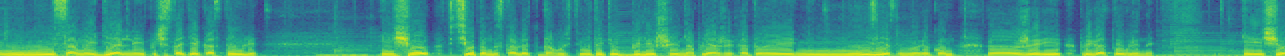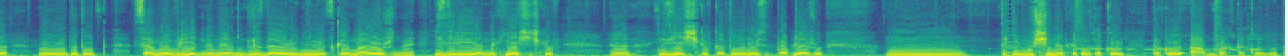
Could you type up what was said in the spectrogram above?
не, не самые идеальные по чистоте кастрюли. И еще все там доставляет удовольствие. Вот эти вот беляши на пляже, которые неизвестно на каком э, жире приготовлены. И еще э, вот это вот самое вредное, наверное, для здоровья немецкое мороженое из деревянных ящичков, э, из ящиков, которые носят по пляжу такие мужчины, от которых такой, такой амбар такой вот.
